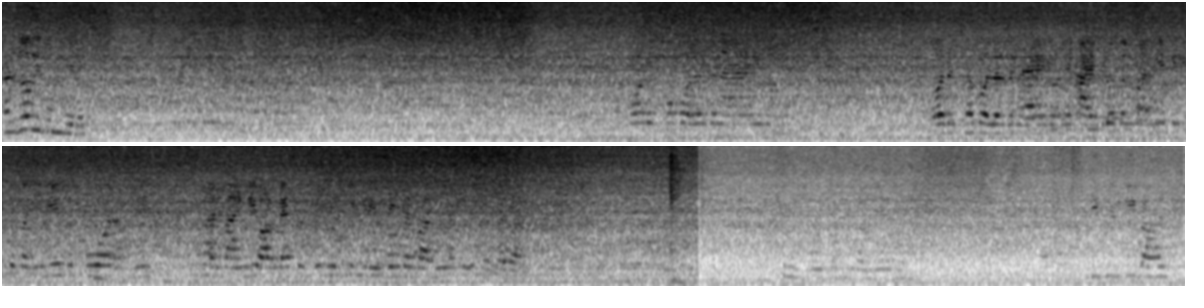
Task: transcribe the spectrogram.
कर दोगी तुम मेरे। बहुत अच्छा कॉलर बनाया है इन्होंने। बहुत अच्छा कॉलर बनाया इन्होंने। आईब्रो बनवानी है मेरी तो बनी हुई है कुकू और अपनी बनवाएँगी और मैं सोच रही हूँ उसकी ग्लेजिंग करवा दूँ या कुछ करवा दूँ बाहर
